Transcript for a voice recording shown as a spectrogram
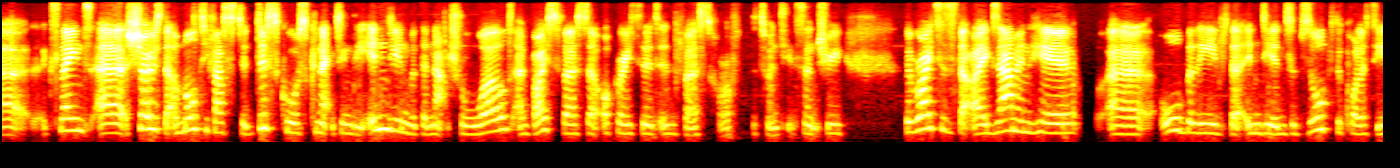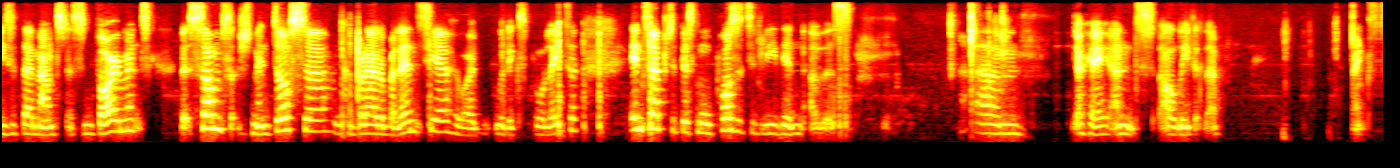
uh, explained uh, shows that a multifaceted discourse connecting the Indian with the natural world and vice versa operated in the first half of the 20th century. The writers that I examine here uh, all believed that Indians absorbed the qualities of their mountainous environment, but some, such as Mendoza and Cabrera Valencia, who I would explore later, interpreted this more positively than others. Um, okay, and I'll leave it there. Thanks.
